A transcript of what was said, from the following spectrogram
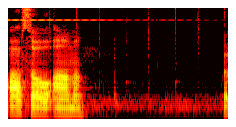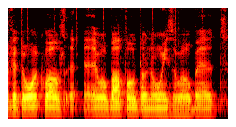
Also, um, with the door closed, it will buffle the noise a little bit.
